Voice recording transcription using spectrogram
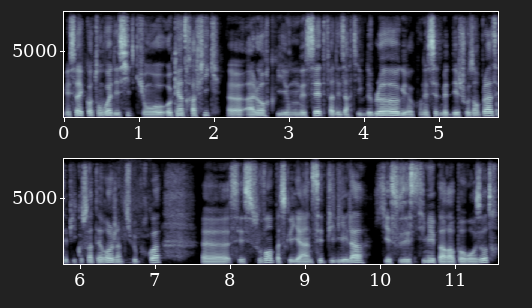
mais c'est vrai que quand on voit des sites qui ont aucun trafic, euh, alors qu'on essaie de faire des articles de blog, euh, qu'on essaie de mettre des choses en place et puis qu'on s'interroge un petit peu pourquoi, euh, c'est souvent parce qu'il y a un de ces piliers-là qui est sous-estimé par rapport aux autres.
